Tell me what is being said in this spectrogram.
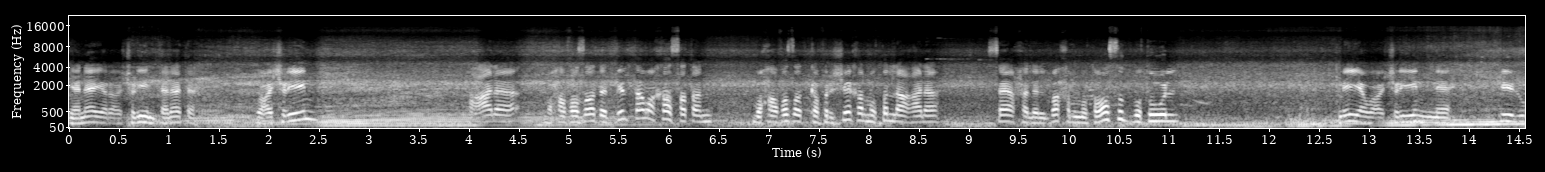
يناير 2023 على محافظات الدلتا وخاصة محافظة كفر الشيخ المطلة على ساحل البحر المتوسط بطول 120 كيلو.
